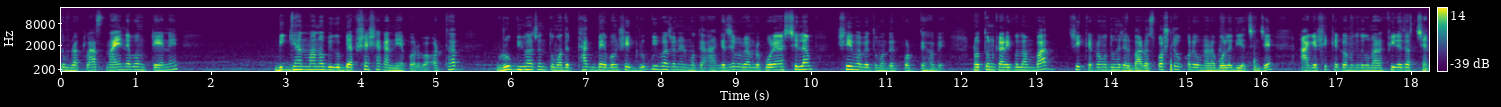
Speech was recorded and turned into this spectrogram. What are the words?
তোমরা ক্লাস নাইন এবং টেনে বিজ্ঞান, মানবিক ও ব্যবসা শাখা নিয়ে পড়বা। অর্থাৎ গ্রুপ বিভাজন তোমাদের থাকবে এবং সেই গ্রুপ বিভাজনের মধ্যে আগে যেভাবে আমরা পড়ে আসছিলাম, সেইভাবে তোমাদের পড়তে হবে। নতুন কারিকুলাম বাদ, শিক্ষাক্রম দু হাজার বারো স্পষ্ট করে ওনারা বলে দিয়েছেন যে, আগের শিক্ষাক্রমে কিন্তু ওনারা ফিরে যাচ্ছেন।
